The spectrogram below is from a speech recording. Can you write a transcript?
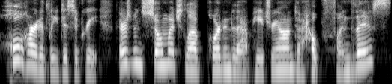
wholeheartedly disagree there's been so much love poured into that patreon to help fund this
